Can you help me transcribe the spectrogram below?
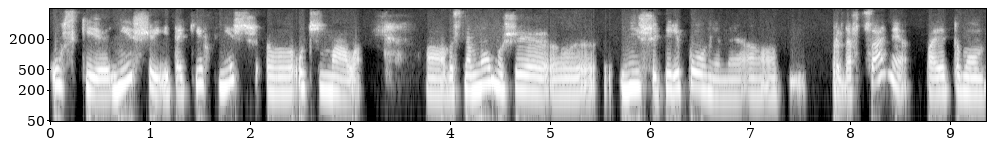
узкие ниши, и таких ниш э, очень мало. А, в основном уже э, ниши переполнены э, продавцами, поэтому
